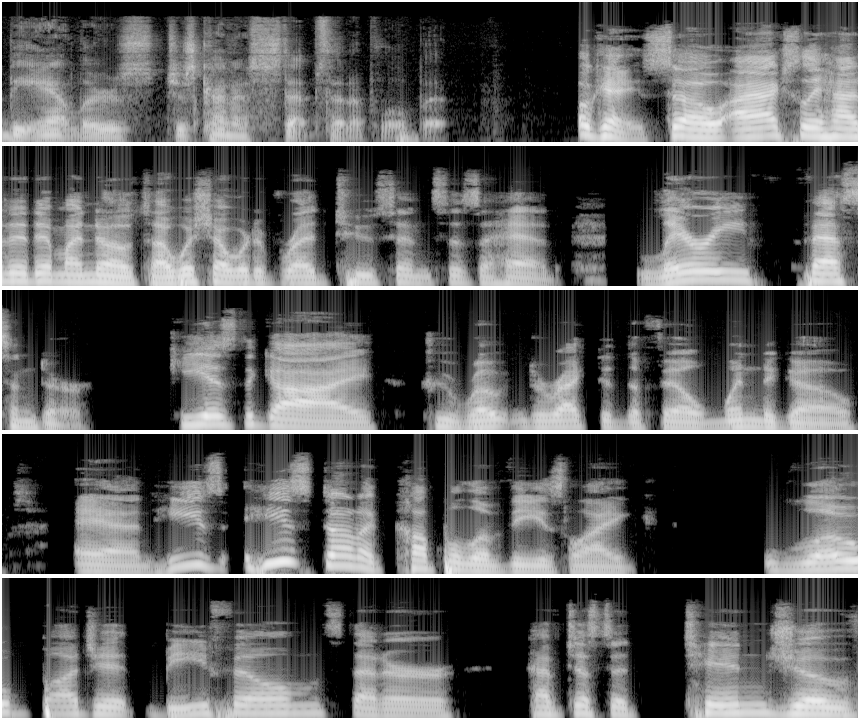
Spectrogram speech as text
the antlers just kind of steps that up a little bit. Okay, so I actually had it in my notes. I wish I would have read two sentences ahead. Larry Fessenden, he is the guy who wrote and directed the film Wendigo, and he's he's done a couple of these like low budget B films that are have just a tinge of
